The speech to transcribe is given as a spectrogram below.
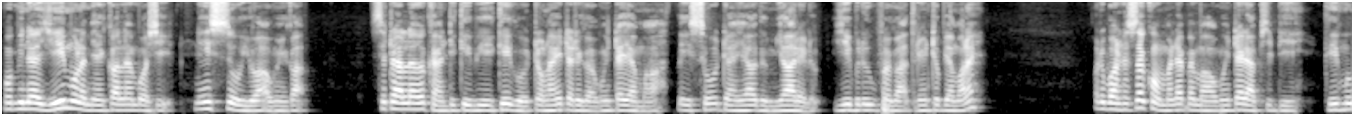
မော်ဘီနယ်ရေးမော်လမြိုင်ကားလမ်းပေါ်ရှိနှင်းဆိုရွာအဝင်ကစစ်တပ်လက်ခံ DKB ဂိတ်ကိုတော်လိုင်းတပ်ကဝင်တက်ရမှာသေဆိုးတန်ရသူများတယ်လို့ရေဘလူးဖွဲ့ကသတင်းထုတ်ပြန်ပါတယ်။အော်တိုဘာ29မနက်ပိုင်းမှာဝင်တက်တာဖြစ်ပြီးဂိတ်မှု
